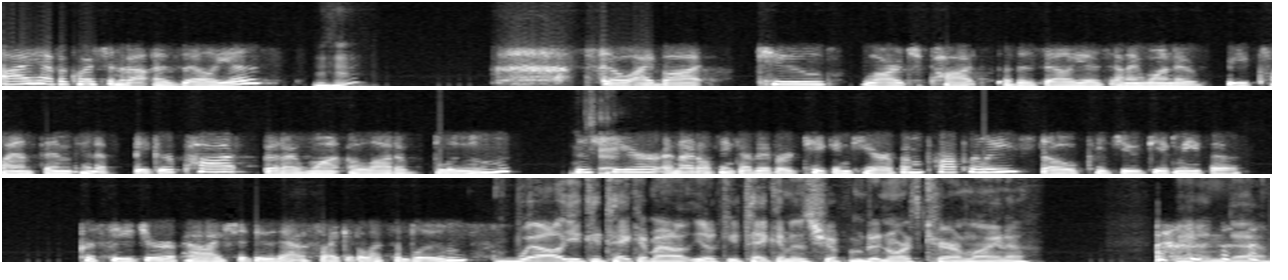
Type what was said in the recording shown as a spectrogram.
I have a question about azaleas. Mhm. So I bought two large pots of azaleas, and I want to replant them in a bigger pot, but I want a lot of bloom this Okay. year, and I don't think I've ever taken care of them properly. So could you give me the procedure of how I should do that so I get lots of blooms? Well, you could take them out, you know, you take them and ship them to North Carolina. and uh,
